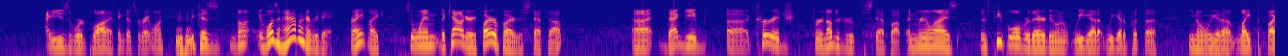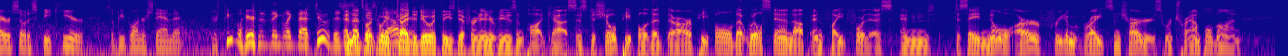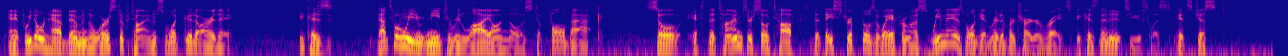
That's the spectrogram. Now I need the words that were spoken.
I use the word applaud. I think that's the right one Mhm. because not, it wasn't happening every day, right? Like so when the Calgary firefighters stepped up, uh, that gave uh, courage for another group to step up and realize there's people over there doing it. We got we got to put the, you know, we got to light the fire, so to speak, here, so people understand that there's people here that think like that too. This and that's what we've tried to do with these different interviews and podcasts is to show people that there are people that will stand up and fight for this and to say no our freedom of rights and charters were trampled on. And if we don't have them in the worst of times what good are they? Because that's when we need to rely on those to fall back. So if the times are so tough that they strip those away from us we may as well get rid of our charter of rights because then it's useless. It's just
